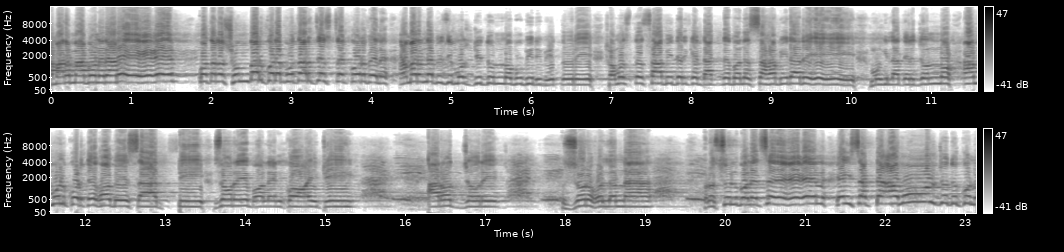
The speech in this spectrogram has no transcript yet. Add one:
আমার মা বোনেরা রে কতটা সুন্দর করে বোঝার চেষ্টা করবেন। আমার নবীজি মসজিদুল নবীর ভিতরে সমস্ত সাহাবিদেরকে ডাকতে বলে, সাহাবিরা রে, মহিলাদের জন্য আমল করতে হবে সাতটি জোরে বলেন কয়টি? আরও জোরে। জোর হলো না। রসুল বলেছেন, এই চারটা আমল যদি কোনো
